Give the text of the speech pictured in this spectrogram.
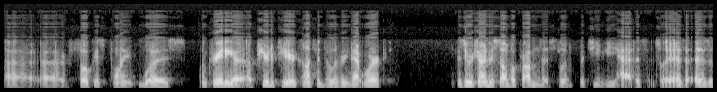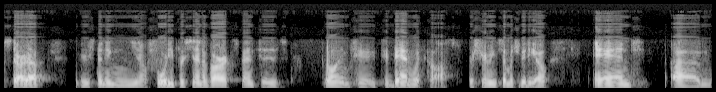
uh, uh, focus point was on creating a, a peer-to-peer content delivery network because we were trying to solve a problem that Sliver TV had essentially. As, as a startup, we were spending you know 40% of our expenses going to to bandwidth costs for streaming so much video, and um,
